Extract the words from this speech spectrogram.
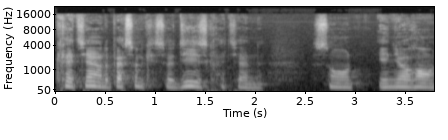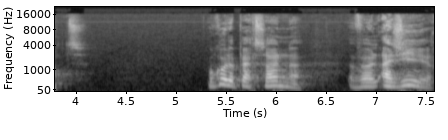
chrétiens, de personnes qui se disent chrétiennes, sont ignorantes Beaucoup de personnes veulent agir,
